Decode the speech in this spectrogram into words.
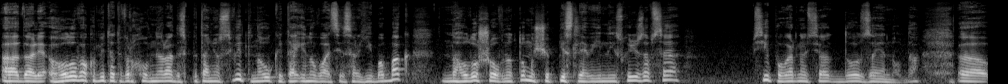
А, далі. Голова Комітету Верховної Ради з питань освіти, науки та інновацій Сергій Бабак наголошував на тому, що після війни, скоріш за все, всі повернуться до ЗНО. Да? Е,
